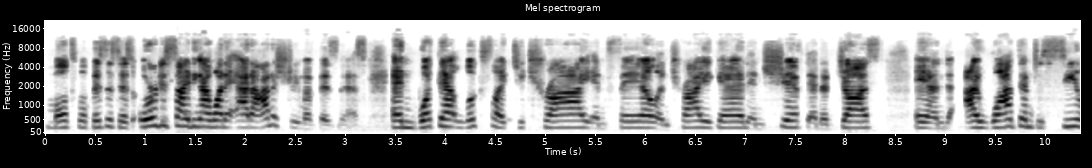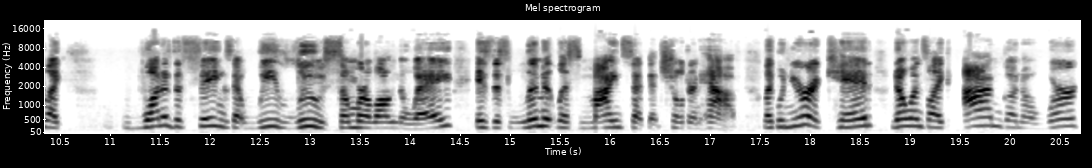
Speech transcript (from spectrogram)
multiple businesses or deciding I want to add on a stream of business and what that looks like to try and fail and try again and shift and adjust and I want them to see like one of the things that we lose somewhere along the way is this limitless mindset that children have. Like when you're a kid, no one's like, I'm going to work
